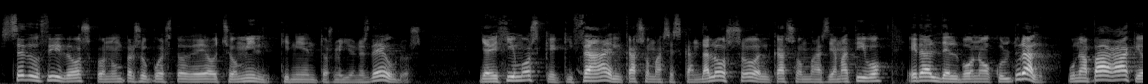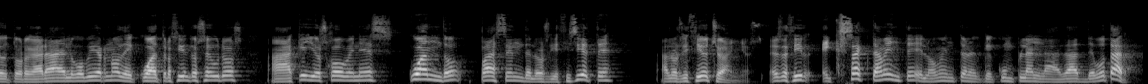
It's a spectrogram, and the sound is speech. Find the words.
seducidos con un presupuesto de 8.500 millones de euros. Ya dijimos que quizá el caso más escandaloso, el caso más llamativo, era el del bono cultural, una paga que otorgará el gobierno de 400 euros a aquellos jóvenes cuando pasen de los 17 a los 18 años, es decir, exactamente el momento en el que cumplan la edad de votar.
